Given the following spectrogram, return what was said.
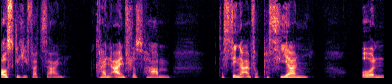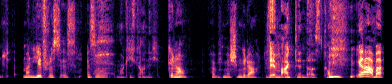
ausgeliefert sein, keinen Einfluss haben, dass Dinge einfach passieren und man hilflos ist. Also Mag ich gar nicht. genau, habe ich mir schon gedacht. Wer mag denn das? Komm. Ja, aber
